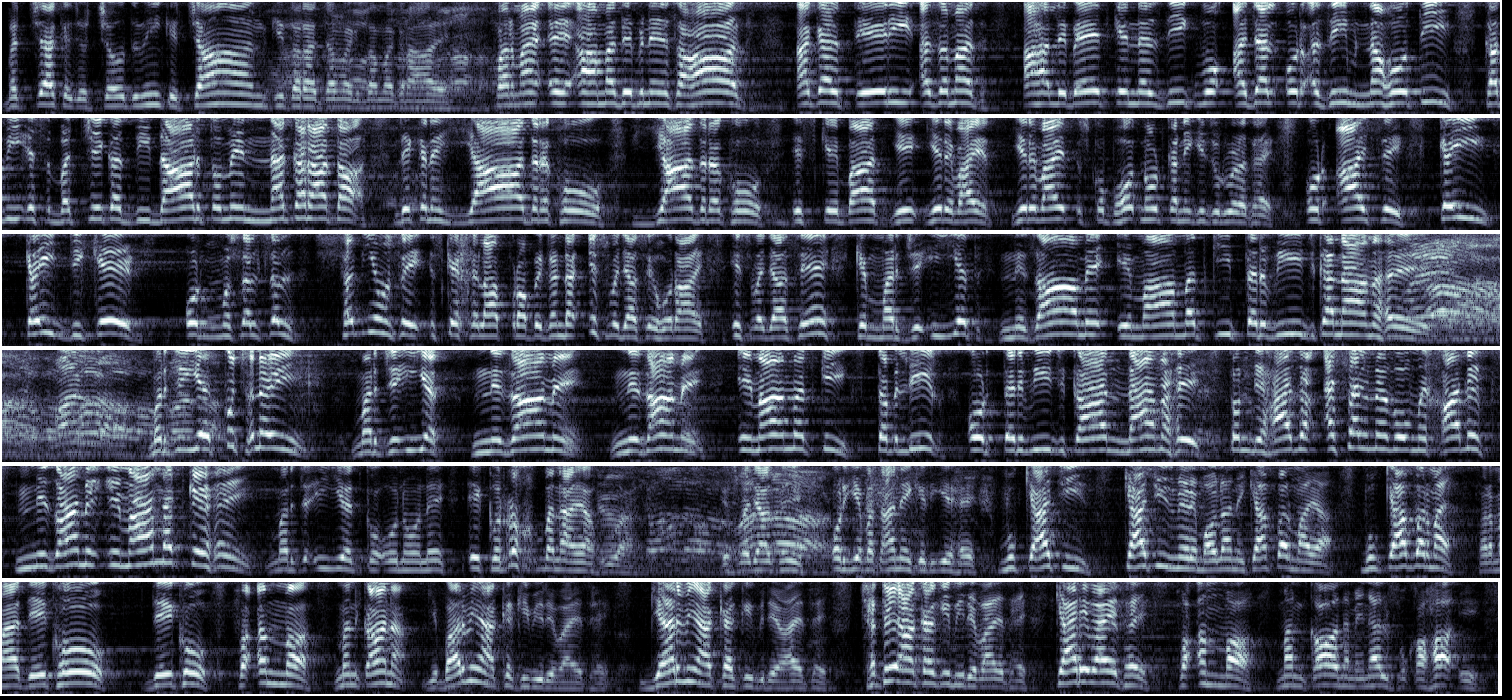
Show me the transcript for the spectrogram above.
बच्चा के जो चौदहवीं के चाँद की तरह चमक दमक रहा है, फरमाए अहमद इबन इसहाक अगर तेरी अजमत अहल बैत के नज़दीक वो अजल और अजीम न होती, कभी इस बच्चे का दीदार तुम्हें न कराता। लेकिन याद रखो याद रखो, इसके बाद ये ये रिवायत ये रिवायत इसको बहुत नोट करने की ज़रूरत है। और आज से कई कई डिकेड्स और मुसलसल सदियों से इसके खिलाफ प्रोपेगंडा इस वजह से हो रहा है। इस वजह से कि मर्जियत निज़ाम इमामत की तरवीज का नाम है। मर्जियत कुछ नहीं। मर्जियत निज़ाम निज़ाम इमामत की तबलीग और तरवीज का नाम है। तो लिहाजा असल में वो मुखालिफ निज़ाम इमामत के हैं। मर्जियत को उन्होंने एक रुख बनाया हुआ है। इस वजह से और ये बताने के लिए है, वो क्या चीज़ क्या चीज़ मेरे मौला ने क्या फरमाया? वो क्या फरमाया? फरमाया, देखो देखो फ़म्मा मनकाना ये बारहवीं आका की भी रिवायत है, ग्यारहवीं आका की भी रिवायत है, छठे आका की भी रिवायत है। क्या रिवायत है? फ़म्मा मनकान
